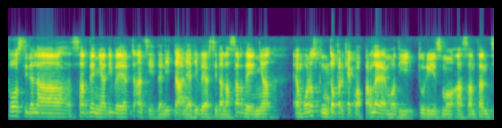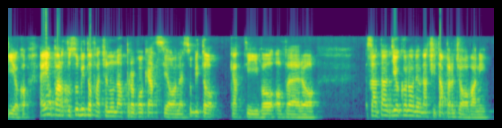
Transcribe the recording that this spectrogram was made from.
posti della Sardegna diversi, anzi dell'Italia diversi dalla Sardegna, è un buono spunto perché qua parleremo di turismo a Sant'Antioco. E io parto subito facendo una provocazione, subito cattivo, ovvero Sant'Antioco non è una città per giovani.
